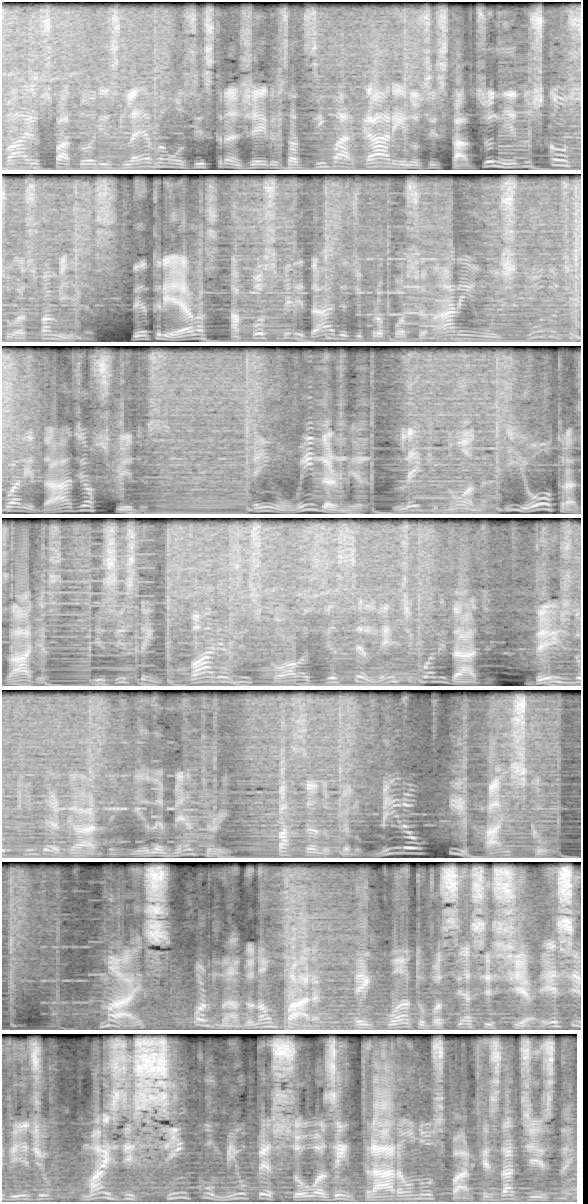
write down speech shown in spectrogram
Vários fatores levam os estrangeiros a desembarcarem nos Estados Unidos com suas famílias. Dentre elas, a possibilidade de proporcionarem um estudo de qualidade aos filhos. Em Windermere, Lake Nona e outras áreas, existem várias escolas de excelente qualidade, desde o kindergarten e elementary, passando pelo middle e high school. Mas Orlando não para. Enquanto você assistia esse vídeo, mais de 5 mil pessoas entraram nos parques da Disney.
